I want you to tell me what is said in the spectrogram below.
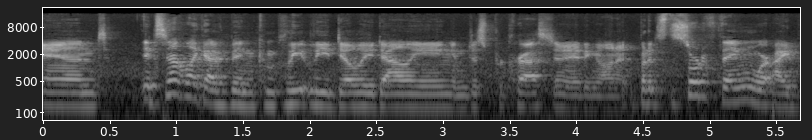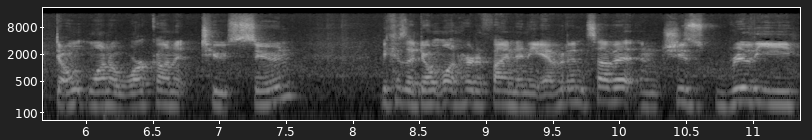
and it's not like I've been completely dilly-dallying and just procrastinating on it, but it's the sort of thing where I don't want to work on it too soon because I don't want her to find any evidence of it, and she's really,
